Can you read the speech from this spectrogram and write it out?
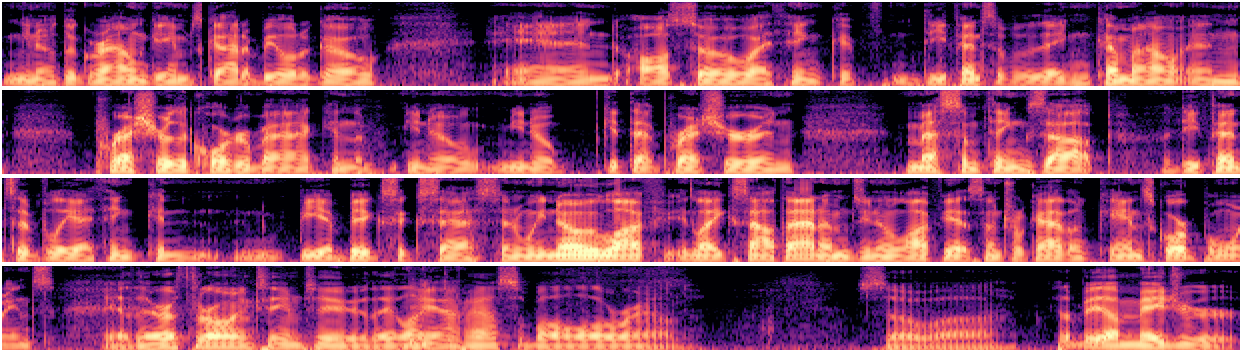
you know the ground game's got to be able to go, and also I think if defensively they can come out and pressure the quarterback and the you know you know get that pressure and mess some things up defensively, I think can be a big success. And we know Lafayette, like South Adams, you know Lafayette Central Catholic can score points. Yeah, they're a throwing team too. They like Yeah. to pass the ball all around. So uh, it'll be a major,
